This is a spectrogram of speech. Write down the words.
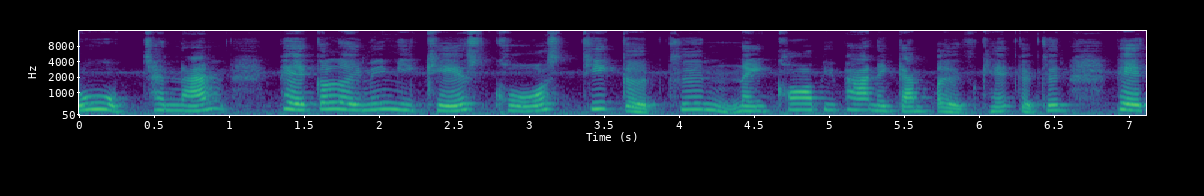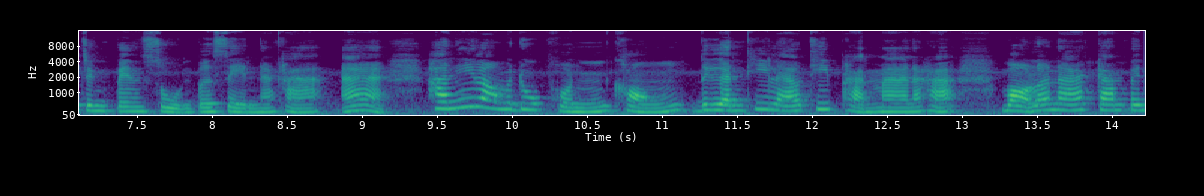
รูป ฉะนั้นเพก็เลยไม่มีเคสโค้ชที่เกิดขึ้นในข้อพิพาทในการเปิดเคสเกิดขึ้น เพจึงเป็น0%นะคะอ่าคราวนี้เรามาดูผลของเดือนที่แล้วที่ผ่านมานะคะ บอกแล้วนะการเป็น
